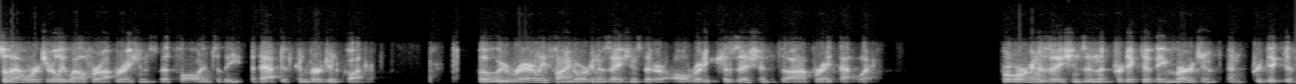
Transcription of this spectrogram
So that works really well for operations that fall into the adaptive convergent quadrant. But we rarely find organizations that are already positioned to operate that way. For organizations in the predictive emergent and predictive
